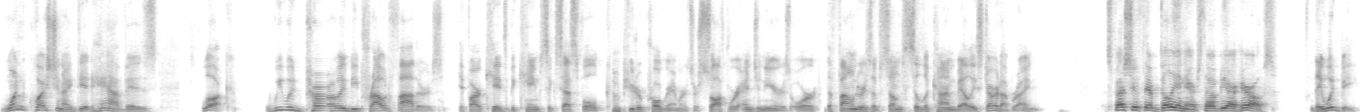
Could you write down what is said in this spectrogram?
One question I did have is, look, we would probably be proud fathers if our kids became successful computer programmers or software engineers or the founders of some Silicon Valley startup, right? Especially if they're billionaires, that would be our heroes. They would be.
